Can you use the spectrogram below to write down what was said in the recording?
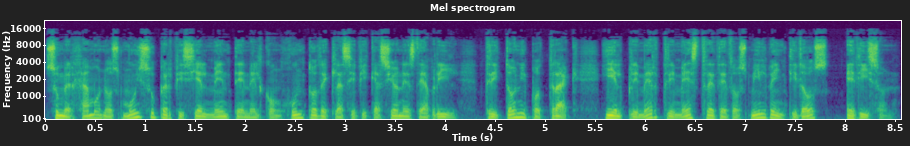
sumerjámonos muy superficialmente en el conjunto de clasificaciones de abril, Tritón y Potrack, y el primer trimestre de 2022, Edison.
